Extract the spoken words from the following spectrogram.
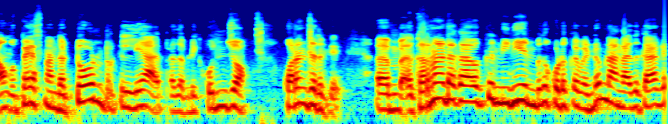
அவங்க பேசின அந்த டோன் இருக்கு இல்லையா? இப்போ அது அப்படி கொஞ்சம் குறைஞ்சிருக்கு. கர்நாடகாவுக்கு நிதி என்பது கொடுக்க வேண்டும். நாங்கள் அதுக்காக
